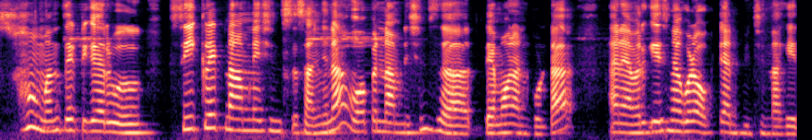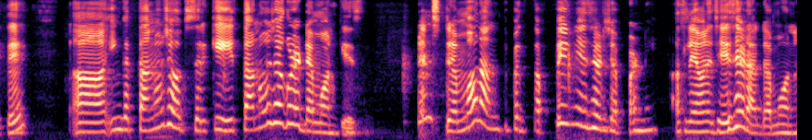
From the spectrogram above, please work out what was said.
Suman Shetty garu secret nominations Sanjana open nominations Demon అనుకుంటా. ఆయన ఎవరికి వేసినా కూడా ఒకటే అనిపించింది నాకైతే. ఇంకా తనూజ వచ్చేసరికి తనూజ కూడా డెమోన్కి వేసింది ఫ్రెండ్స్ డెమోన్ అంత పెద్ద తప్పేం చేశాడు చెప్పండి? అసలు ఏమైనా చేశాడా డెమోన్?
